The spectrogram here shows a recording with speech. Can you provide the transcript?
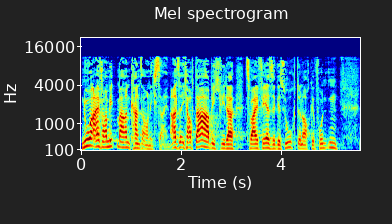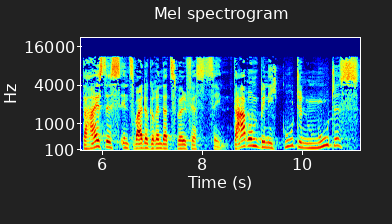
nur einfach mitmachen kann es auch nicht sein. Also ich, auch da habe ich wieder zwei Verse gesucht und auch gefunden. Da heißt es in 2. Korinther 12, Vers 10. Darum bin ich guten Mutes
